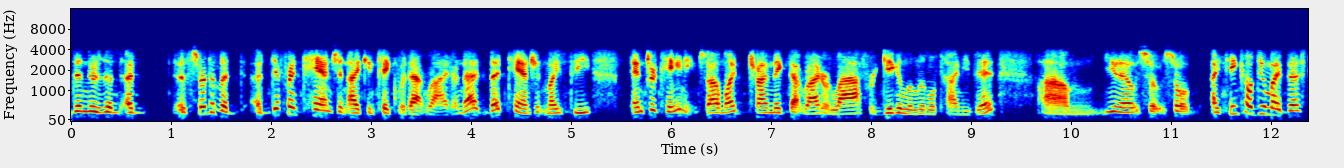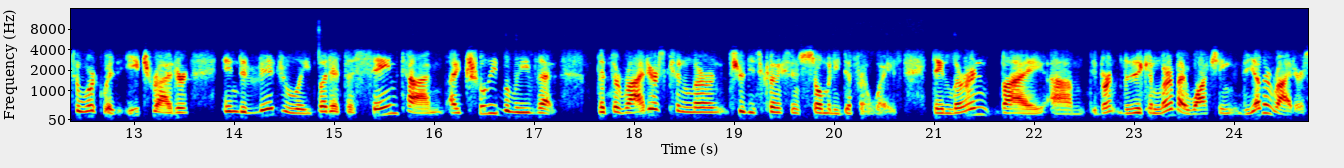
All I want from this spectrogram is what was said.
then there's a, a a sort of a, a different tangent I can take with that rider, and that that tangent might be entertaining. So I might try and make that rider laugh or giggle a little tiny bit. Um, you know, so so I think I'll do my best to work with each rider individually, but at the same time, I truly believe that that the riders can learn through these clinics in so many different ways. They learn by um, they, learn, they can learn by watching the other riders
